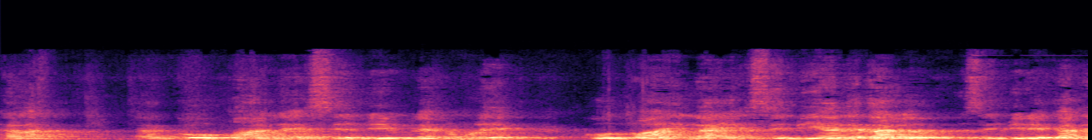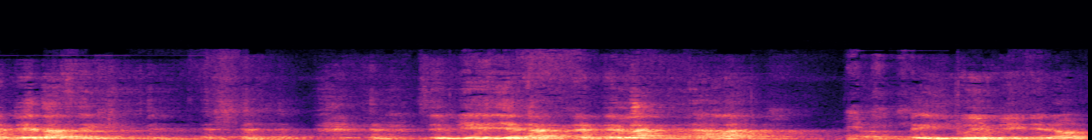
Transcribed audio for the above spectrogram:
ဟုတ်လားအဲကိုဘာနဲ့အစဉ်ပြေမလဲဟုတ်မလဲကိုသွားရင်လာရင်အစဉ်ပြေရတဲ့ကလို့အစဉ်ပြေတဲ့ကနေတက်တာသိအစဉ်ပြေရတဲ့နဲ့တက်လိုက်ဟုတ်လားအဲ့ရွေးနေနေတော့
